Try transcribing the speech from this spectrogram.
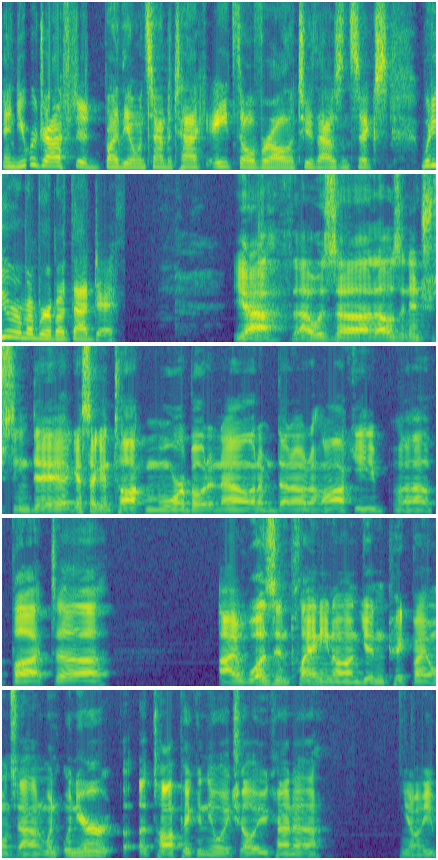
And you were drafted by the Owen Sound Attack eighth overall in 2006. What do you remember about that day? Yeah, that was uh, that was an interesting day. I guess I can talk more about it now that I'm done out of hockey. Uh, but uh, I wasn't planning on getting picked by Owen Sound. When when you're a top pick in the OHL, you kind of, you know, you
